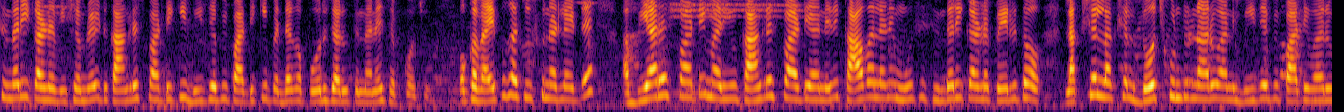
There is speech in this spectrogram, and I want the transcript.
సుందరీకరణ విషయంలో ఇటు కాంగ్రెస్ పార్టీకి బీజేపీ పార్టీకి పెద్దగా పోరు జరుగుతుందనే చెప్పుకోవచ్చు. ఒకవైపుగా చూసుకున్నట్లయితే ఆ బీఆర్ఎస్ పార్టీ మరియు కాంగ్రెస్ పార్టీ అనేది కావాలనే మూసీ సుందరీకరణ పేరుతో లక్షలు లక్షలు దోచుకుంటున్నారు అని బీజేపీ పార్టీ వారు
